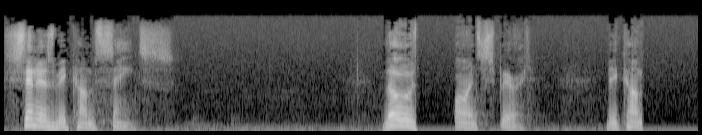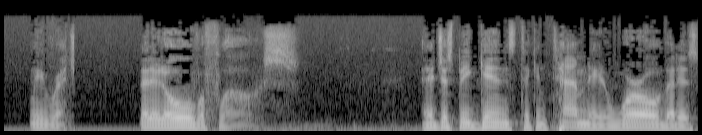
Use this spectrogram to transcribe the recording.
Sinners become saints. Those who are in spirit become rich, that it overflows. And it just begins to contaminate a world that is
